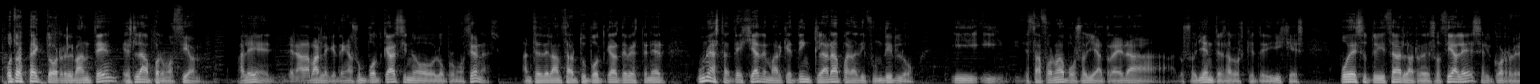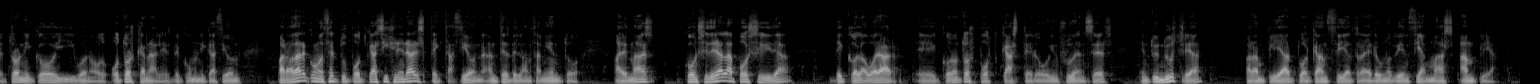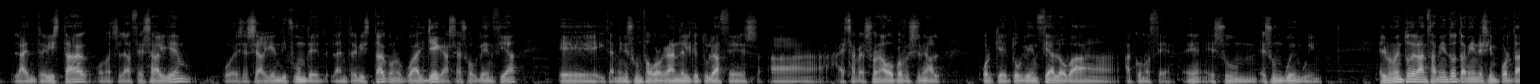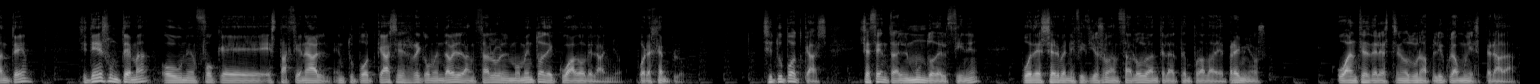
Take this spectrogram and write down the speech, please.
Otro aspecto relevante es la promoción. ¿Vale? De nada vale que tengas un podcast si no lo promocionas. Antes de lanzar tu podcast debes tener una estrategia de marketing clara para difundirlo y, de esta forma, pues oye, atraer a, los oyentes a los que te diriges. Puedes utilizar las redes sociales, el correo electrónico y bueno, otros canales de comunicación para dar a conocer tu podcast y generar expectación antes del lanzamiento. Además, considera la posibilidad de colaborar eh, con otros podcasters o influencers en tu industria para ampliar tu alcance y atraer a una audiencia más amplia. La entrevista, cuando se le haces a alguien, pues ese alguien difunde la entrevista, con lo cual llegas a su audiencia eh, y también es un favor grande el que tú le haces a, esa persona o profesional porque tu audiencia lo va a conocer. ¿eh? Es un win-win. el momento de lanzamiento también es importante. Si tienes un tema o un enfoque estacional en tu podcast, es recomendable lanzarlo en el momento adecuado del año. Por ejemplo, si tu podcast se centra en el mundo del cine, puede ser beneficioso lanzarlo durante la temporada de premios o antes del estreno de una película muy esperada.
